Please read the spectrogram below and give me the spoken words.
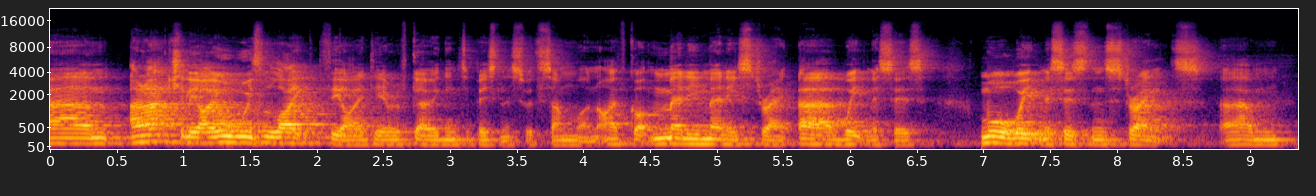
um, and actually, I always liked the idea of going into business with someone. I've got many many strength uh, weaknesses, more weaknesses than strengths. Um,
